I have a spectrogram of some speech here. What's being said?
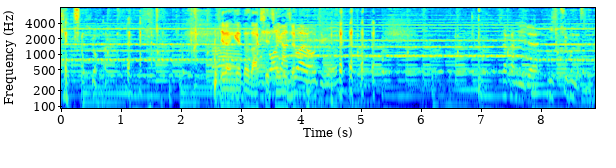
이런 게또안 재미죠. 좋아요 지금 시작한 지 이제 27분 됐습니다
